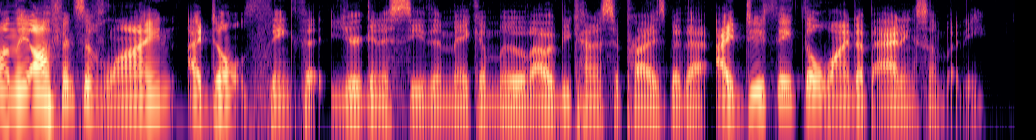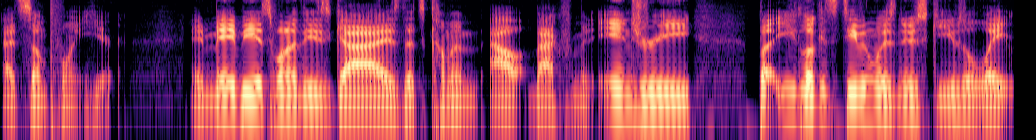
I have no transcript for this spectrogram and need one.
on the offensive line, I don't think that you're going to see them make a move. I would be kind of surprised by that. I do think they'll wind up adding somebody at some point here. And maybe it's one of these guys that's coming out back from an injury. But you look at Stefen Wisniewski, he was a late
